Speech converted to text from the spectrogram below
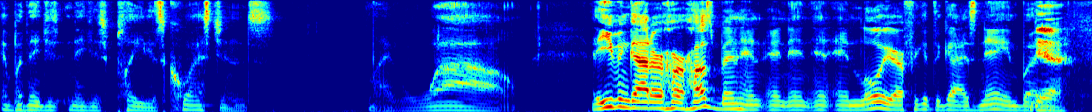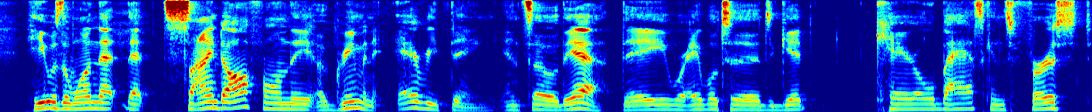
and but they just they just played his questions, like wow. They even got her her husband and and, and, and lawyer, I forget the guy's name, but Yeah. he was the one that that signed off on the agreement and everything, and so yeah, they were able to to get Carole Baskin's first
